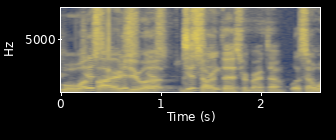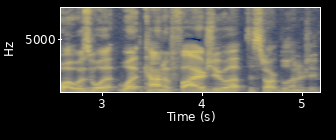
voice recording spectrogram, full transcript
Well, what Just- fired just- you just- up to start like- this, Roberto? What's so up? what was what what kind of fired you up to start Bluenergy?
